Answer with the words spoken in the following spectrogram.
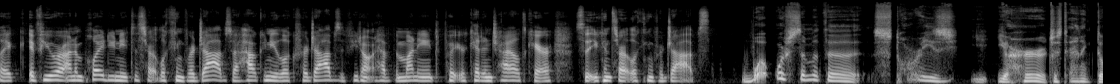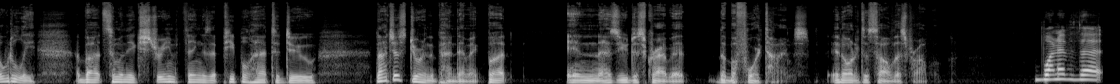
Like, if you are unemployed, you need to start looking for jobs. So, how can you look for jobs if you don't have the money to put your kid in childcare so that you can start looking for jobs? What were some of the stories you heard, just anecdotally, about some of the extreme things that people had to do, not just during the pandemic, but in, as you describe it, the before times, in order to solve this problem? One of the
